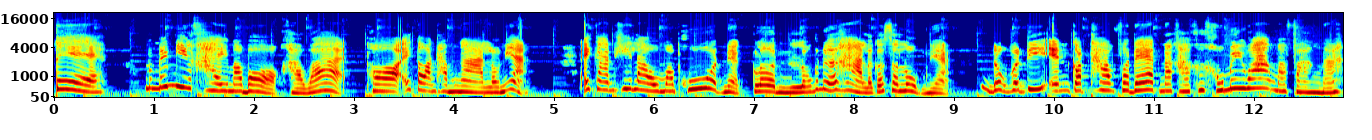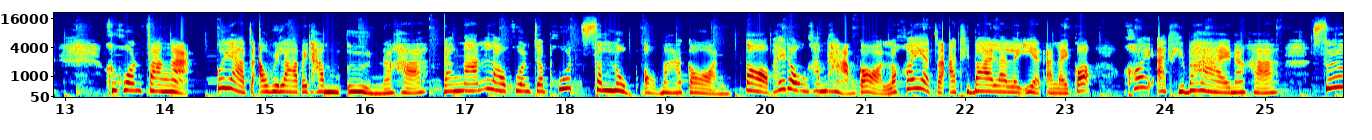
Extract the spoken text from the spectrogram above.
แต่มันไม่มีใครมาบอกค่ะว่า พอไอตอนทำงานเราเนี่ยไอการที่เรามาพูดเนี่ยเกริ่นแล้วก็เนื้อหาแล้วก็สรุปเนี่ย nobody end got time for that นะคะ คือเขาไม่ว่างมาฟังนะ คือคนฟังอะ ก็อยากจะเอาเวลาไปทำอื่นนะคะ ดังนั้นเราควรจะพูดสรุปออกมาก่อน ตอบให้ตรงคำถามก่อน แล้วค่อยอยากจะอธิบายรายละเอียดอะไรก็ค่อยอธิบายนะคะ ซึ่ง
